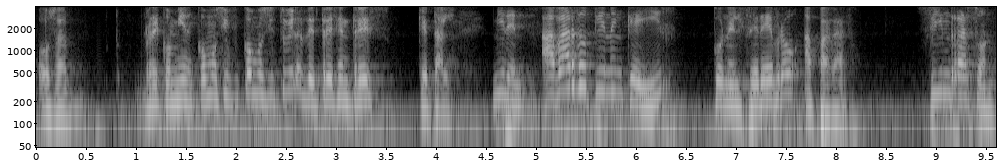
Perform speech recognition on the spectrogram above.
o sea, recomienda, como si, como si estuvieras de tres en tres, ¿qué tal? Miren, a Bardo tienen que ir con el cerebro apagado, sin razón.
